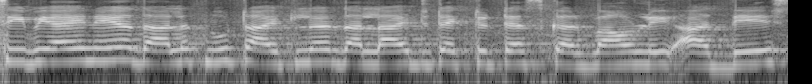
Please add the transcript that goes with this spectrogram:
ਸੀਬੀਆਈ ਨੇ ਅਦਾਲਤ ਨੂੰ ਟਾਈਟਲਰ ਦਾ ਲਾਈ ਡਿਟੈਕਟਰ ਟੈਸਟ ਕਰਵਾਉਣ ਲਈ ਆਦੇਸ਼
